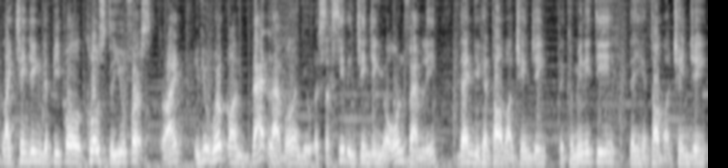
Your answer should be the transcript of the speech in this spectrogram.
like changing the people close to you first, right? If you work on that level and you succeed in changing your own family, then you can talk about changing the community. Then you can talk about changing,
